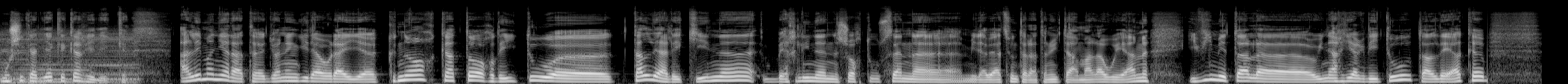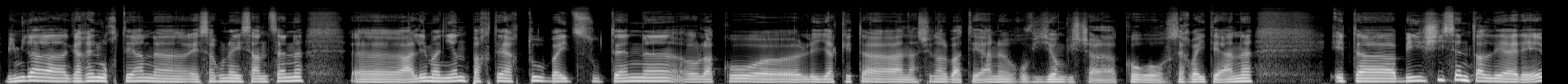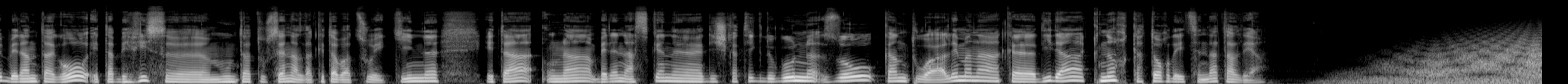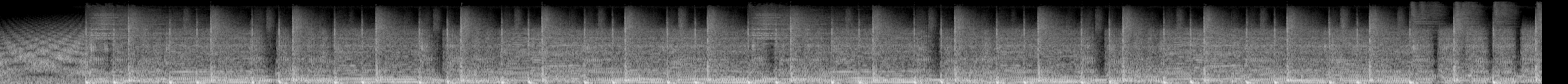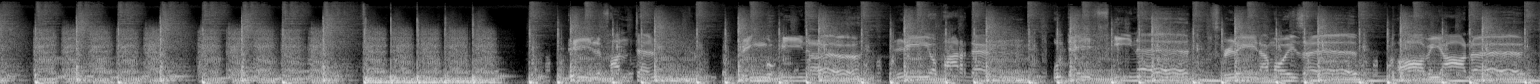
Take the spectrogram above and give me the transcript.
musikariak ekarridik. Alemaniarat joanen gira orai, Knor 14 deitu uh, taldearekin, Berlinen sortu zen uh, mila behatzen talatonuita amalauean, Ibi Metal uh, oinarriak ditu taldeak, 2000 garren urtean uh, ezaguna izan zen, uh, Alemanian parte hartu baitzuten uh, olako uh, lehiaketa nazional batean, Eurovision giztxalako zerbaitean, Eta behisi zen taldea ere, berantago, eta berriz uh, muntatu zen aldaketa batzuekin, eta una beren azken uh, diskatik dugun zo kantua. Alemanak dira, knor 14 deitzen da taldea.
